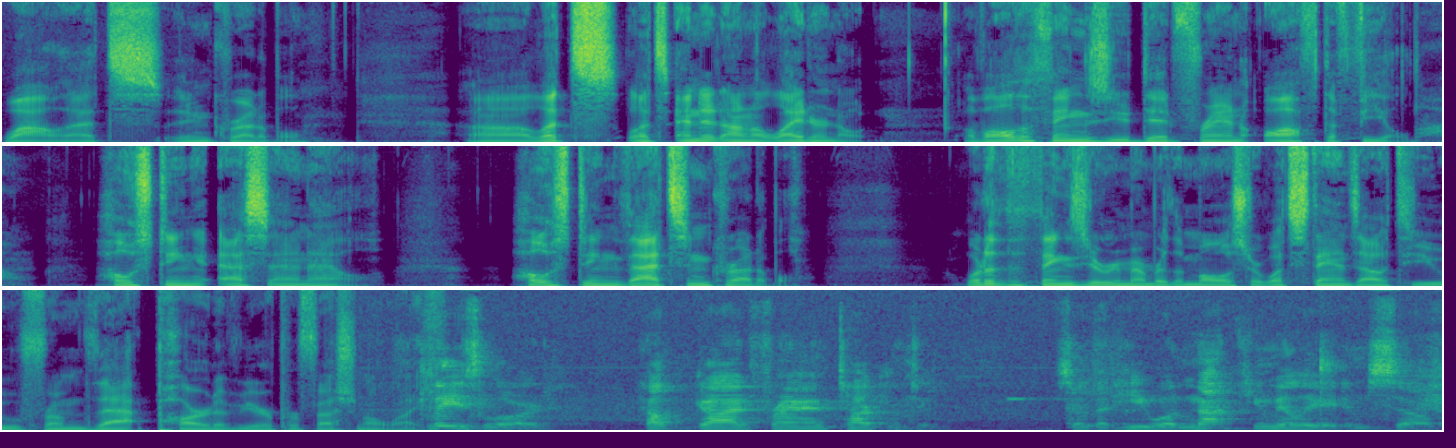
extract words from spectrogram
Wow, that's incredible. Uh, let's let's end it on a lighter note. Of all the things you did, Fran, off the field, hosting SNL, hosting That's Incredible. What are the things you remember the most, or what stands out to you from that part of your professional life? Please, Lord, help guide Fran Tarkenton so that he will not humiliate himself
